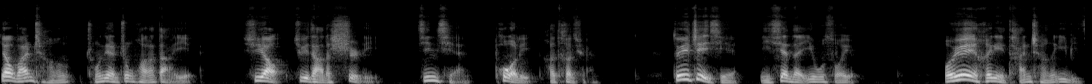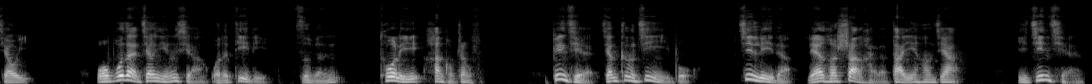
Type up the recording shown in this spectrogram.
要完成重建中华的大业，需要巨大的势力、金钱、魄力和特权。对于这些，你现在一无所有。我愿意和你谈成一笔交易。我不但将影响我的弟弟子文脱离汉口政府，并且将更进一步，尽力的联合上海的大银行家，以金钱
